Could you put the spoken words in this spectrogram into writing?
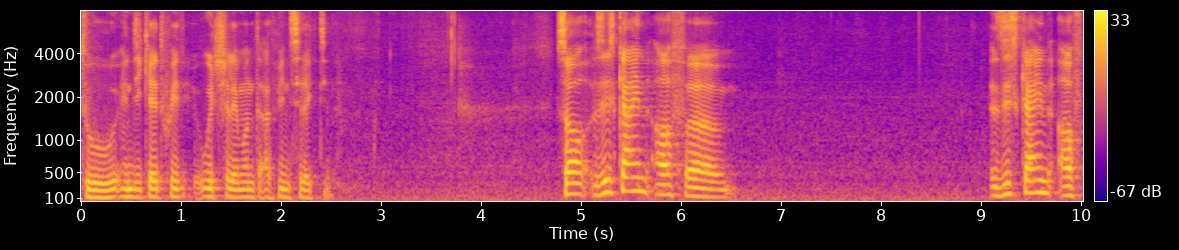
to indicate which, which element have been selected. So this kind of uh, this kind of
